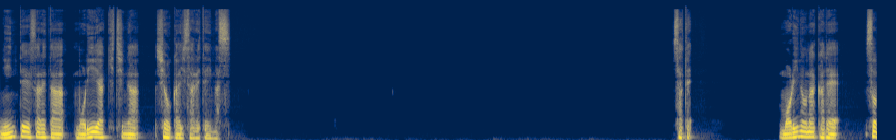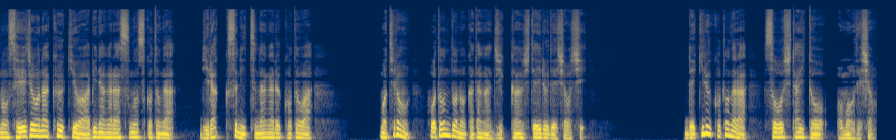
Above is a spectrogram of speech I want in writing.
認定された森や基地が紹介されています。さて森の中でその正常な空気を浴びながら過ごすことがリラックスにつながることはもちろんほとんどの方が実感しているでしょうしできることならそうしたいと思うでしょ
